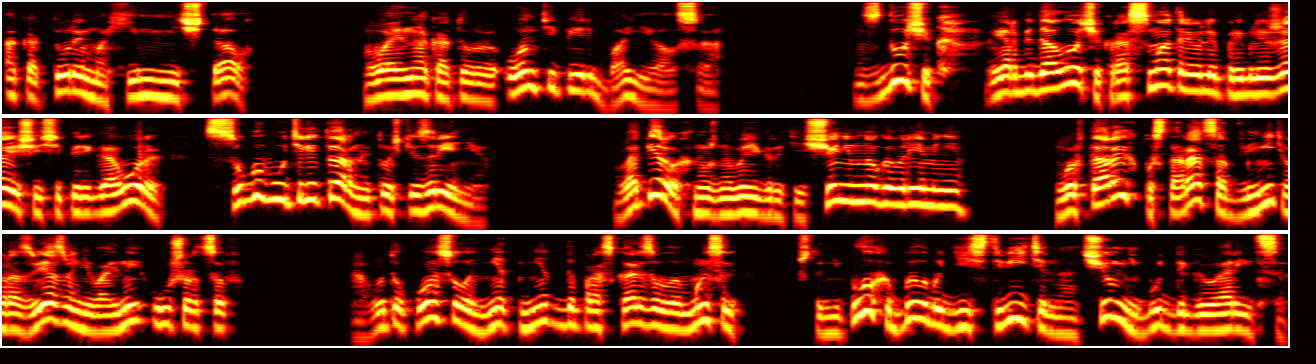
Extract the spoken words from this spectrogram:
о которой Махим мечтал. Война, которую он теперь боялся. Сдучек и орбидолочек рассматривали приближающиеся переговоры с сугубо утилитарной точки зрения. Во-первых, нужно выиграть еще немного времени. Во-вторых, постараться обвинить в развязывании войны ушерцев. А вот у консула нет-нет да проскальзывала мысль, что неплохо было бы действительно о чем-нибудь договориться.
